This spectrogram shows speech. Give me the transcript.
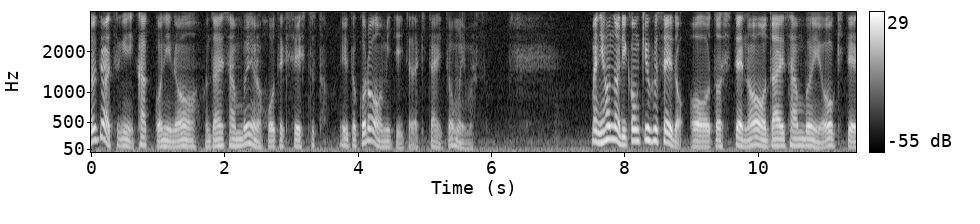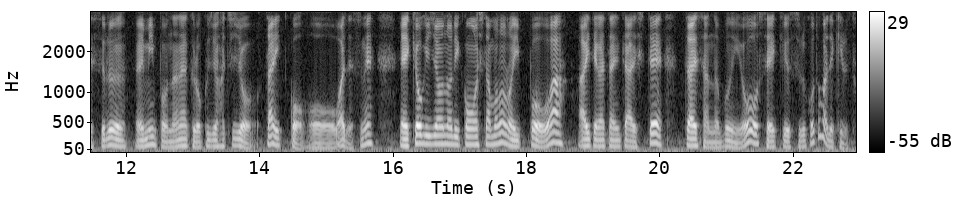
それでは次に、括弧2の財産分与の法的性質というところを見ていただきたいと思います。まあ、日本の離婚給付制度としての財産分与を規定する民法768条第1項はですね、競技上の離婚をした者の一方は相手方に対して財産の分与を請求することができると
